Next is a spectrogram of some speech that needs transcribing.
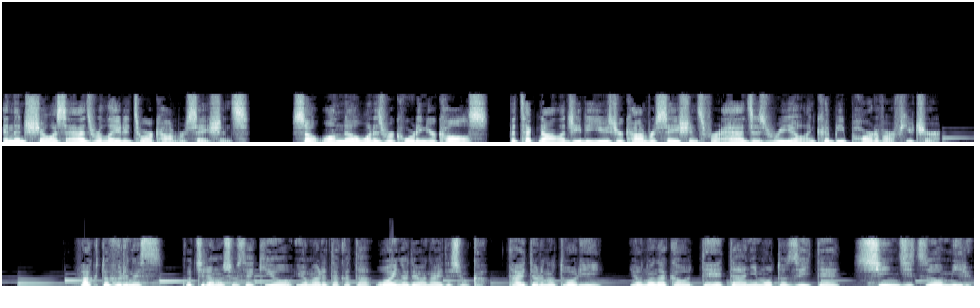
and then show us ads related to our conversations. So, while no one is recording your calls, the technology to use your conversations for ads is real and could be part of our future. ファクトフルネス。こちらの書籍を読まれた方多いのではないでしょうか。タイトルの通り、世の中をデータに基づいて真実を見る。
